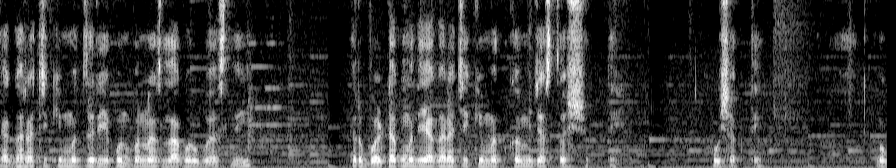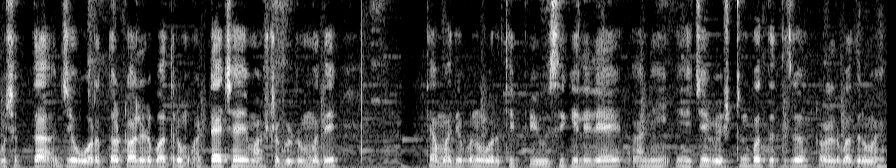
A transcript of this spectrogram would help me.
या घराची किंमत जरी एकोणपन्नास लाख रुपये असली तर बैठकमध्ये या घराची किंमत कमी जास्त असू शकते होऊ शकते. बघू शकता जे वरतं टॉयलेट बाथरूम अटॅच आहे मास्टर बेडरूममध्ये त्यामध्ये पण वरती पी यू सी केलेली आहे आणि हे जे वेस्टर्न पद्धतीचं टॉयलेट बाथरूम आहे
